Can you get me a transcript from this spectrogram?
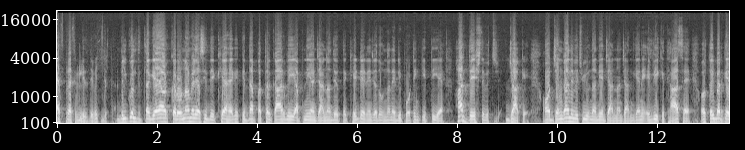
ਇਸ ਪ੍ਰੈਸ ਰਿਲੀਜ਼ ਦੇ ਵਿੱਚ ਦਿੱਤਾ। ਬਿਲਕੁਲ ਦਿੱਤਾ ਗਿਆ ਹੈ ਔਰ ਕਰੋਨਾ ਵੇਲੇ ਅਸੀਂ ਦੇਖਿਆ ਹੈ ਕਿ ਕਿੱਦਾਂ ਪੱਤਰਕਾਰ ਵੀ ਆਪਣੀਆਂ ਜਾਨਾਂ ਦੇ ਉੱਤੇ ਖੇਡੇ ਨੇ ਜਦੋਂ ਉਹਨਾਂ ਨੇ ਰਿਪੋਰਟਿੰਗ ਕੀਤੀ ਹੈ ਹਰ ਦੇਸ਼ ਦੇ ਵਿੱਚ ਜਾ ਕੇ। ਔਰ ਜੰਗਾਂ ਦੇ ਵਿੱਚ ਵੀ ਉਹਨਾਂ ਦੀਆਂ ਜਾਨਾਂ ਜਾਂਦੀਆਂ ਨੇ, ਇਹ ਵੀ ਇੱਕ ਇਤਿਹਾਸ ਹੈ। ਔਰ ਕਈ ਵਾਰ ਕਿ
